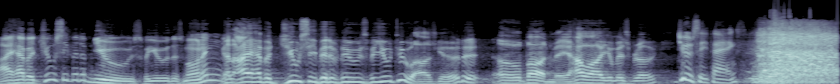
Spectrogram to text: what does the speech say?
I have a juicy bit of news for you this morning. Well, I have a juicy bit of news for you, too, Osgood. Oh, pardon me. How are you, Miss Brooks? Juicy, thanks.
